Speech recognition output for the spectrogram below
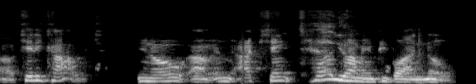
uh, Kitty College. You know, um, and I can't tell you how many people I know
